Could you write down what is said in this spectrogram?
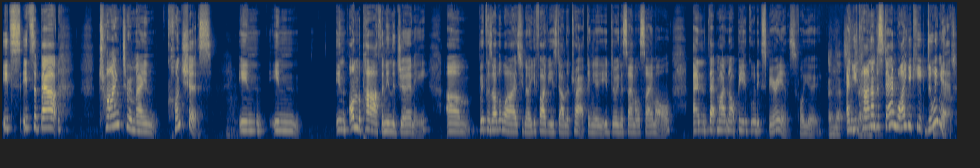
it's it's about trying to remain conscious in in in on the path and in the journey. Um, because otherwise, you know, you're five years down the track and you're, you're doing the same old, same old, and that might not be a good experience for you. And that's And you can't understand why you keep doing it.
